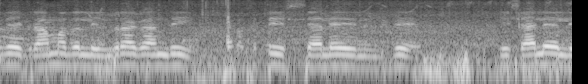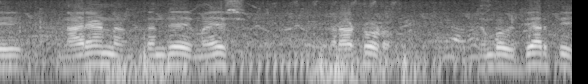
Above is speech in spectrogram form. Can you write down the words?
ಇದೆ. ಗ್ರಾಮದಲ್ಲಿ ಇಂದಿರಾ ಗಾಂಧಿ ವಸತಿ ಶಾಲೆ ಇದೆ. ಈ ಶಾಲೆಯಲ್ಲಿ ನಾರಾಯಣ ತಂದೆ ಮಹೇಶ್ ರಾಠೋಡ್ ಎಂಬ ವಿದ್ಯಾರ್ಥಿ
